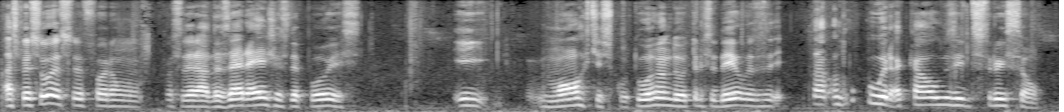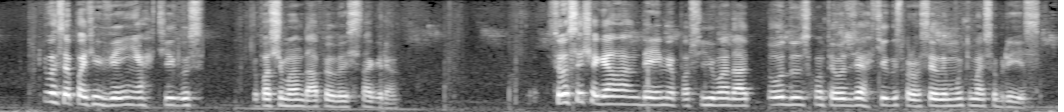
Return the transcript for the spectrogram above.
As pessoas foram consideradas hereges depois e mortes cultuando outros deuses. Tá loucura, caos e destruição. Que você pode ver em artigos que eu posso te mandar pelo Instagram. Se você chegar lá no DM, eu posso te mandar todos os conteúdos e artigos para você ler muito mais sobre isso.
